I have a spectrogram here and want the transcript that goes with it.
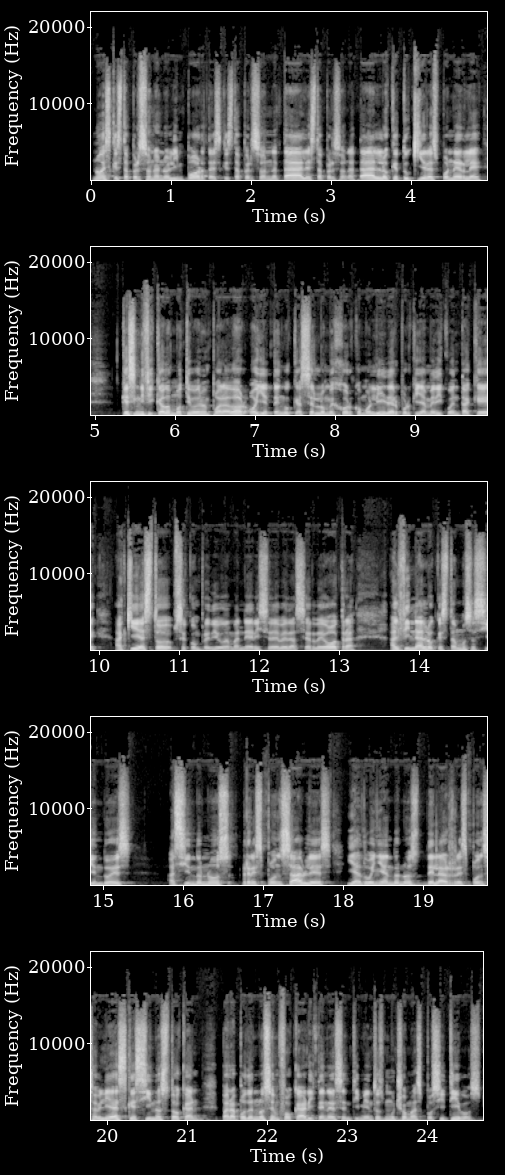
no, es que esta persona no le importa, es que esta persona tal, esta persona tal, lo que tú quieras ponerle, ¿Qué significado motivador empoderador? Oye, tengo que hacerlo mejor como líder porque ya me di cuenta que aquí esto se comprendió de una manera y se debe de hacer de otra. Al final lo que estamos haciendo es haciéndonos responsables y adueñándonos de las responsabilidades que sí nos tocan para podernos enfocar y tener sentimientos mucho más positivos.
